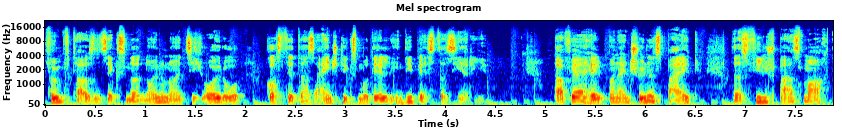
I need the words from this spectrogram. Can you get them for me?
5.699 Euro kostet das Einstiegsmodell in die Besta-Serie. Dafür erhält man ein schönes Bike, das viel Spaß macht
